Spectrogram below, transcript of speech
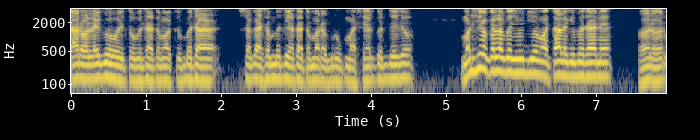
સારો લાગ્યો હોય તો બધા તમારે બધા સગા સંબંધી હતા તમારા ગ્રુપમાં શેર કરી દેજો. મળશો એક અલગ જ વિડીયોમાં તાલગી બધાને હર હર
